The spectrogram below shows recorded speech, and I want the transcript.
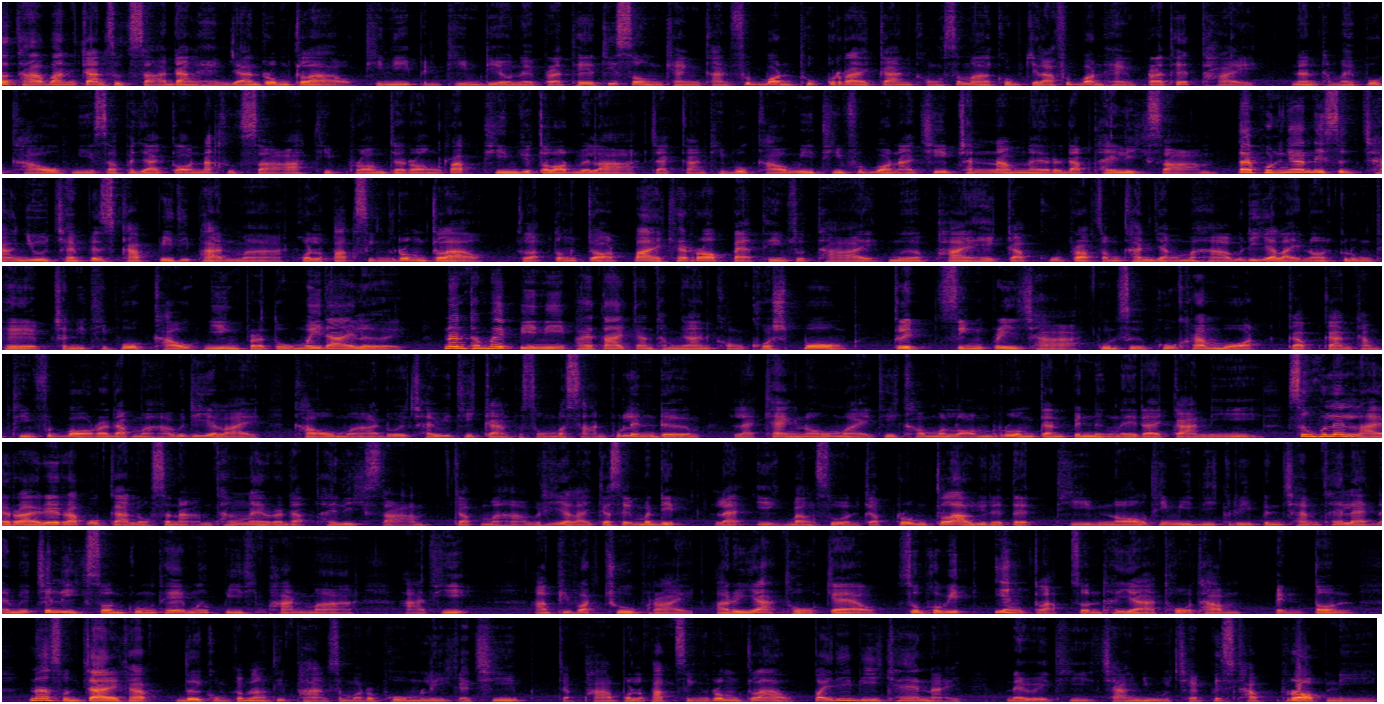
สถาบันการศึกษาดังแห่งย่านร่มเกล้าที่นี่เป็นทีมเดียวในประเทศที่ส่งแข่งขันฟุตบอลทุกรายการของสมาคมกีฬาฟุตบอลแห่งประเทศไทย นั่นทำให้พวกเขามีทรัพยากรนักศึกษาที่พร้อมจะรองรับทีมอยู่ตลอดเวลา จากการที่พวกเขามีทีมฟุตบอลอาชีพชั้นนำในระดับไทยลีก 3 แต่ผลงานในศึกช้างยูแชมเปี้ยนส์คัพปีที่ผ่านมาพลพรรคสิงห์ร่มเกล้ากลับต้องจอดป้ายแค่รอบ 8 ทีมสุดท้าย เมื่อพ่ายให้กับคู่ปรับสำคัญอย่างมหาวิทยาลัยนอตกรุงเทพ ชนิดที่พวกเขายิงประตูไม่ได้เลย นั่นทำให้ปีนี้ภายใต้การทำงานของโคชโป้งกฤษสิงห์ปรีชากุนซือผู้คร่ำวอด กับการทำทีมฟุตบอลระดับมหาวิทยาลัย เข้ามาโดยใช้วิธีการผสมผสานผู้เล่นเดิม และแข่งน้องใหม่ที่เข้ามาหลอมรวมกันเป็นหนึ่งในรายการนี้ ซึ่งผู้เล่นหลายรายได้รับโอกาสลงสนามทั้งในระดับไทยลีก 3 กับมหาวิทยาลัยเกษมบัณฑิต และอีกบางส่วนกับร่มกล้าวยูไนเต็ดทีมน้องที่มีดีกรีเป็นแชมป์ไทยแลนด์ในเมเจอร์ลีกโซนกรุงเทพเมื่อปีที่ผ่านมา อาทิ อภิวัตชูไพร อริยะโทแก้ว สุภวิทย์เอี้ยงกลับ สนธยาโทธรรม เป็นต้น น่าสนใจครับ โดยขุมกำลังที่ผ่านสมรภูมิลีกอาชีพ จะพาพลพรรคสิงห์ร่มเกล้าไปได้ดีแค่ไหน ในเวทีช้างยูแชมเปี้ยนส์คัพรอบนี้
